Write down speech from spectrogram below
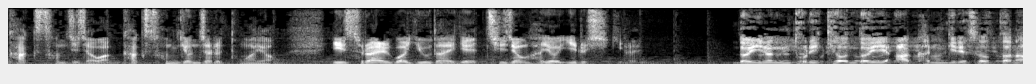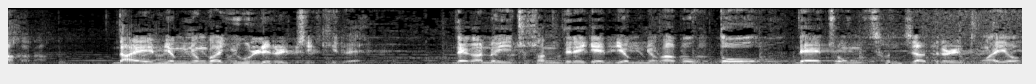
각 선지자와 각 선견자를 통하여 이스라엘과 유다에게 지정하여 이르시기를 너희는 돌이켜 너희 악한 길에서 떠나 나의 명령과 윤례를 지키되 내가 너희 조상들에게 명령하고 또 내 종 선지자들을 통하여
